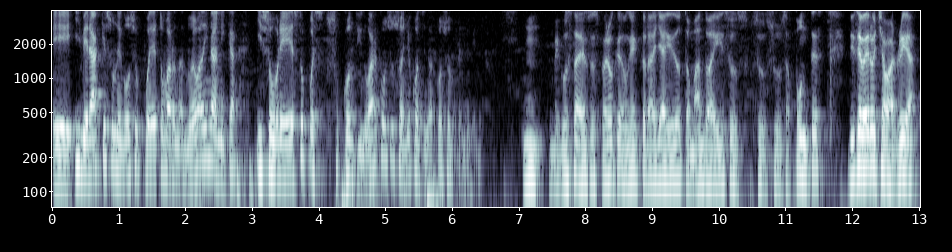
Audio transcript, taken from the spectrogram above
eh, y verá que su negocio puede tomar una nueva dinámica y sobre esto, pues, continuar con su sueño, continuar con su emprendimiento. Mm, me gusta eso, espero que don Héctor haya ido tomando ahí sus, sus, apuntes. Dice Vero Chavarría,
